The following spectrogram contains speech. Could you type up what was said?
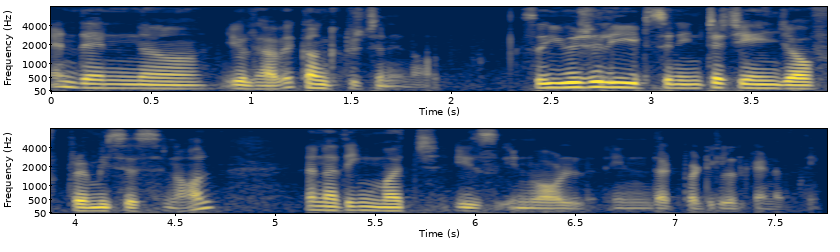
and then uh, you will have a conclusion and all. So usually it is an interchange of premises and all and nothing much is involved in that particular kind of thing.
